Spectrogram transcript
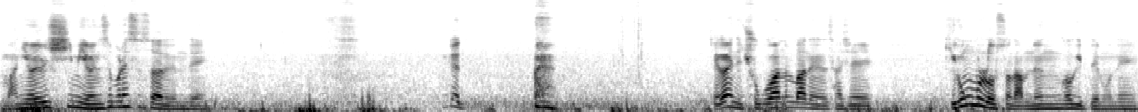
많이 열심히 연습을 했었어야 되는데 근데 제가 이제 추구하는 바는 사실 기록물로서 남는 거기 때문에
